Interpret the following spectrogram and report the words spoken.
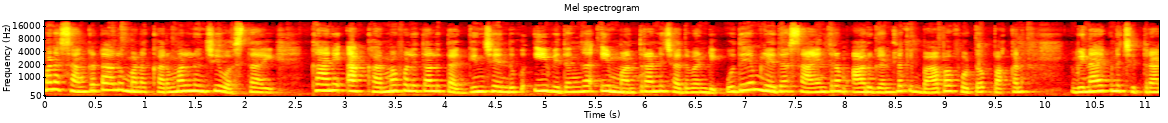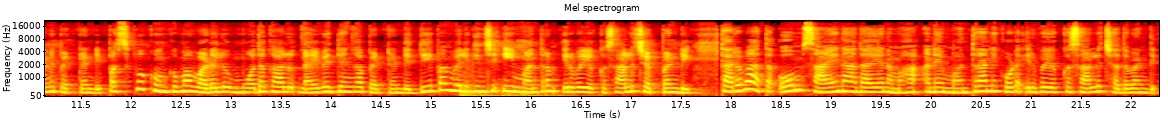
మన సంకటాలు మన కర్మల నుంచి వస్తాయి. కానీ ఆ కర్మ ఫలితాలు తగ్గించేందుకు ఈ విధంగా ఈ మంత్రాన్ని చదవండి. ఉదయం లేదా సాయంత్రం ఆరు గంటలకి బాబా ఫోటో పక్కన వినాయకుని చిత్రాన్ని పెట్టండి. పసుపు కుంకుమ వడలు మోదకాలు నైవేద్యంగా పెట్టండి. దీపం వెలిగించి ఈ మంత్రం ఇరవై ఒక్కసార్లు చెప్పండి. తర్వాత ఓం సాయినాథాయ నమః అనే మంత్రాన్ని కూడా ఇరవై ఒక్కసార్లు చదవండి.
